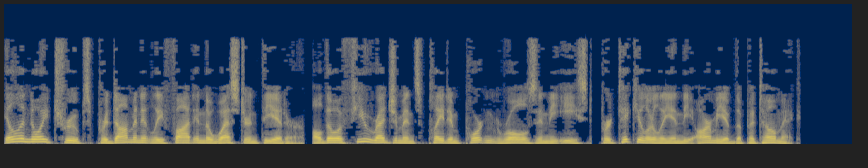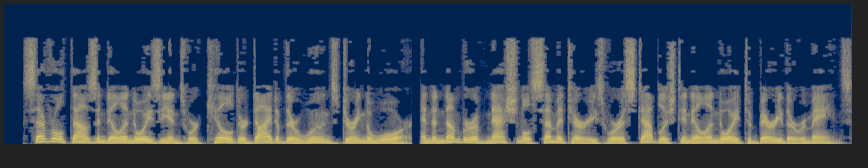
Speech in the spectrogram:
Illinois troops predominantly fought in the Western Theater, although a few regiments played important roles in the East, particularly in the Army of the Potomac. Several thousand Illinoisians were killed or died of their wounds during the war, and a number of national cemeteries were established in Illinois to bury their remains.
